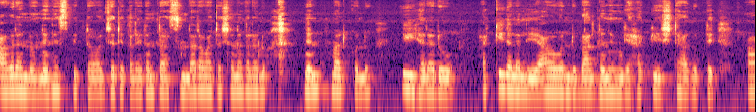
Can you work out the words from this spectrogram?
ಅವರನ್ನು ನೆನೆಸಿಬಿಟ್ಟು ಅವ್ರ ಜೊತೆ ಕಳೆದಂತಹ ಸುಂದರವಾದ ಕ್ಷಣಗಳನ್ನು ನೆನಪು ಮಾಡಿಕೊಂಡು ಈ ಎರಡು ಹಕ್ಕಿಗಳಲ್ಲಿ ಯಾವ ಒಂದು ಭಾಗದ ನಿಮಗೆ ಹಕ್ಕಿ ಇಷ್ಟ ಆಗುತ್ತೆ? ಆ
